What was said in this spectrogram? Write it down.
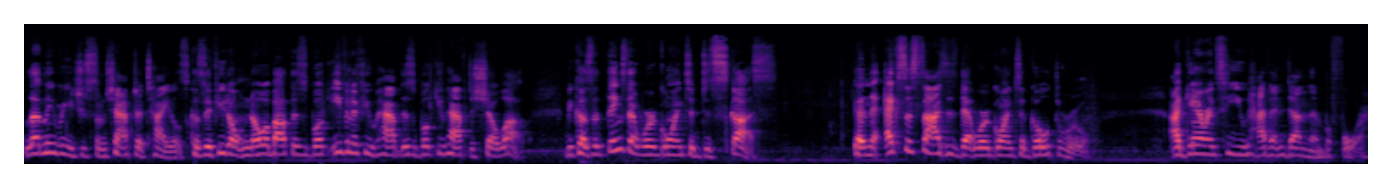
let me read you some chapter titles because if you don't know about this book, even if you have this book, you have to show up because the things that we're going to discuss and the exercises that we're going to go through, I guarantee you haven't done them before.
